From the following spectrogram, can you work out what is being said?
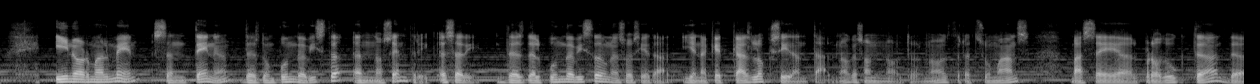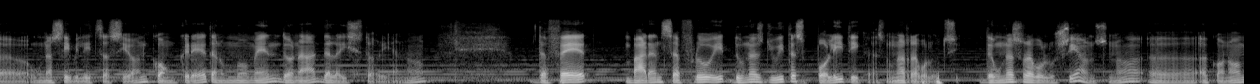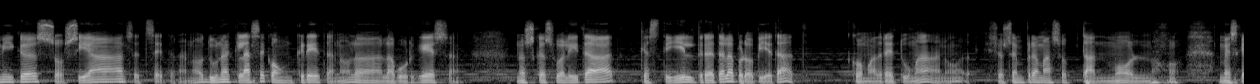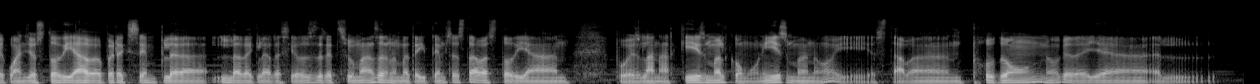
I normalment s'entenen des d'un punt de vista etnocèntric, és a dir, des del punt de vista d'una societat, i en aquest cas l'occidental, no? que són nosaltres. No? Els drets humans va ser el producte d'una civilització en concret en un moment donat de la història. No? De fet, varen ser fruit d'unes lluites polítiques, una revolució, d'unes revolucions no? eh, econòmiques, socials, etc. No? d'una classe concreta, no? la, la burguesa. No és casualitat que estigui el dret a la propietat, com a dret humà, no? Això sempre m'ha sobtat molt, no? A més que quan jo estudiava, per exemple, la Declaració dels Drets Humans, en el mateix temps estava estudiant pues, l'anarquisme, el comunisme, no? I estava en Proudhon, no? que deia el,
